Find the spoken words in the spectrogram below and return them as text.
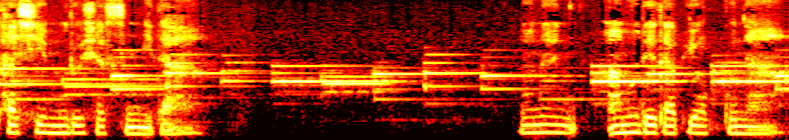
다시 물으셨습니다. 너는 아무 대답이 없구나.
